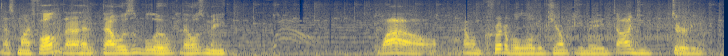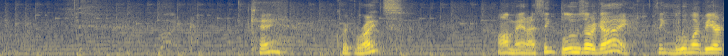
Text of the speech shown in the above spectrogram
That's my fault. That, that wasn't blue. That was me. Wow. How incredible of a jump you made. Ah, you dirty. Okay. Quick rights. Oh, man. I think blue's our guy. I think blue might be our...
